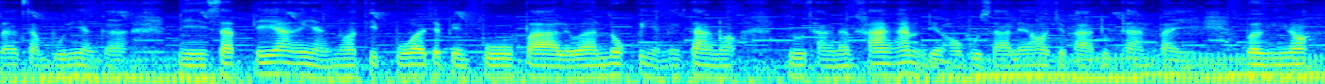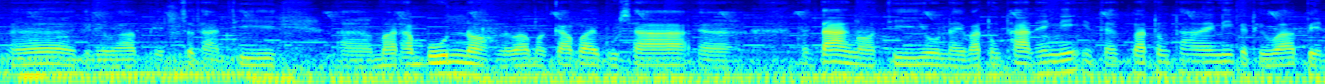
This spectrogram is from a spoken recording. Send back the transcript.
สักทำบุญอย่างก็มีสัตว์เลี้ยงอย่างเนาะที่ปัวจะเป็นปูปลาหรือว่านกอย่างต่างๆเนาะอยู่ทางด้านข้างหั่นเดี๋ยวเราบูชาแล้วเราจะพาทุกท่านไปเบิ่งนี้เนาะเออก็เรียกว่าเป็นสถานที่อ่ามาทำบุญเนาะหรือว่ามากราบไหว้บูชาอ่อต่างๆเนาะที่อยู่ในวัดทงท่านแห่งนี้ แต่วัดทงท่านแห่งนี้ก็ถือว่าเป็น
